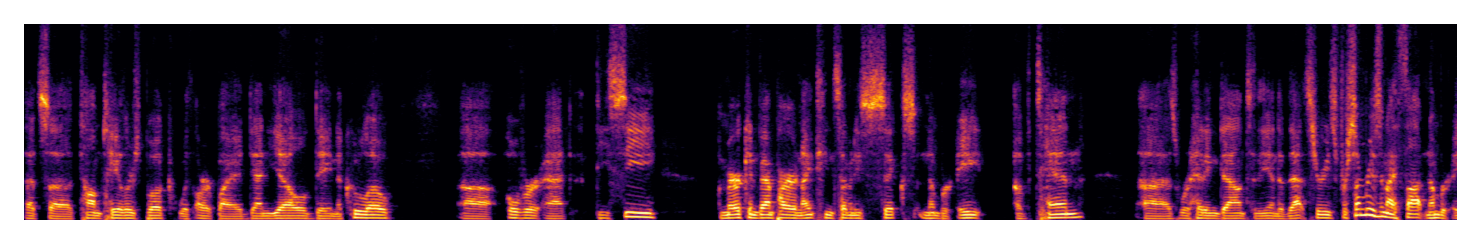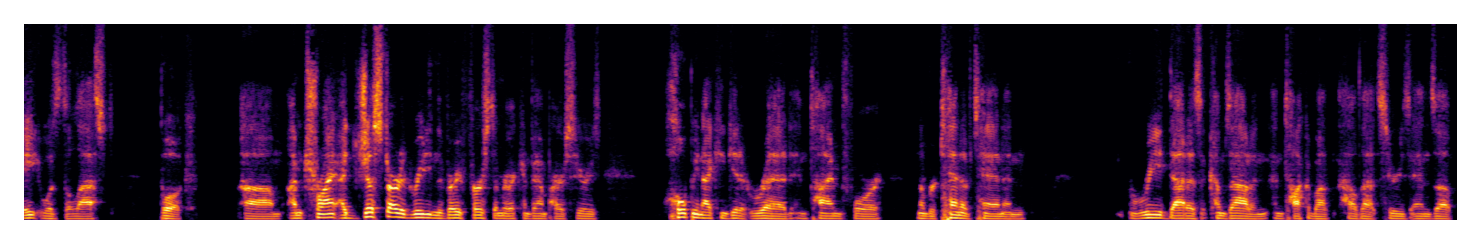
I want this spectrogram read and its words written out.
That's uh, Tom Taylor's book with art by Daniele Di Nicuolo uh, over at DC. American Vampire 1976, number eight of 10. Uh, as we're heading down to the end of that series. For some reason, I thought number eight was the last book. Um, I'm trying. I just started reading the very first American Vampire series, hoping I can get it read in time for number ten of ten and read that as it comes out and, and talk about how that series ends up.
